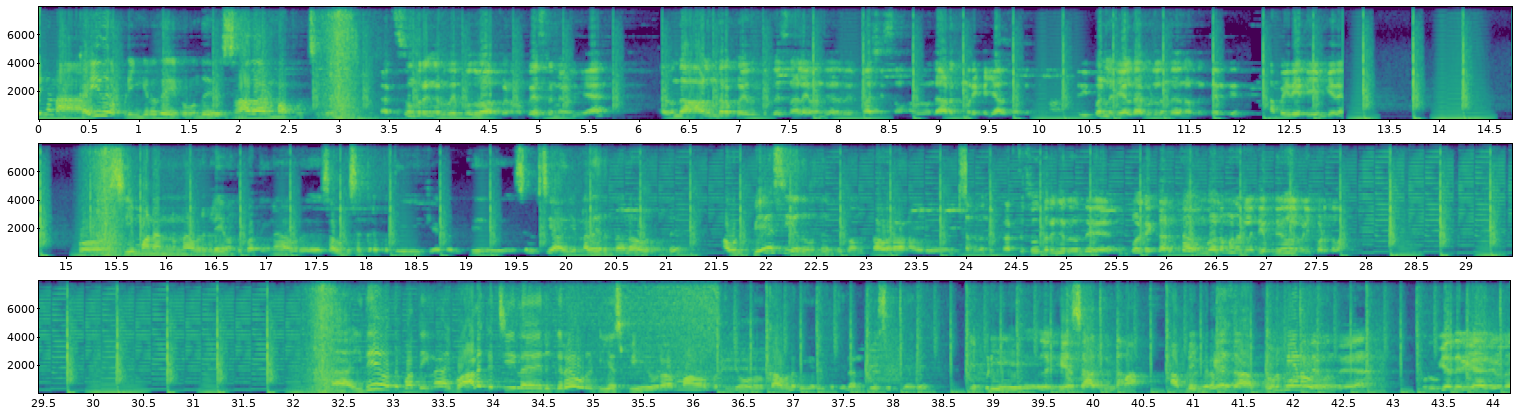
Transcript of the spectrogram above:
என்னன்னா கைது அப்படிங்கிறது இப்ப வந்து சாதாரணமா போச்சு. கருத்து சுதந்திரங்கிறது பொதுவா இப்ப நம்ம பேசுறோமே ஒழிய அது வந்து ஆளுந்தரப்பை எதிர்த்து பேசினாலே வந்து அது பாசிசம். அது வந்து அடக்குமுறை கையாளுறாங்க இது இப்ப இல்ல ஜெயலலிதா பீரியட்ல இருந்து அது நடந்துட்டே இருக்கு. அப்ப இதே டிஎம்கே தான். இப்போ சீமானன் அவர்களே வந்து பாத்தீங்கன்னா ஒரு சவுக்கு சங்கரை பத்தி கேட்டதுக்கு சில விஷயம். அது என்னதான் இருந்தாலும் அவர் வந்து அவர் பேசியது வந்து மிகவும் தவறான ஒரு கருத்து சுதந்திரங்கிறது வந்து உங்களுடைய கருத்தை உங்களோட மனநில இருந்து எப்படி வேணாலும் வெளிப்படுத்தலாம். இதே வந்து பாத்தீங்கன்னா இப்போ ஆளுங்கட்சியில இருக்கிற ஒரு டிஎஸ்பி ஒரு அம்மாவை பத்தியும் ஒரு காவல் அதிகாரி பத்தியும் பேசியிருக்காரு. எப்படி சாத்தியமா? அப்படிங்கிறது முழுமையான ஒரு வந்து ஒரு உயர்திகாரியோட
